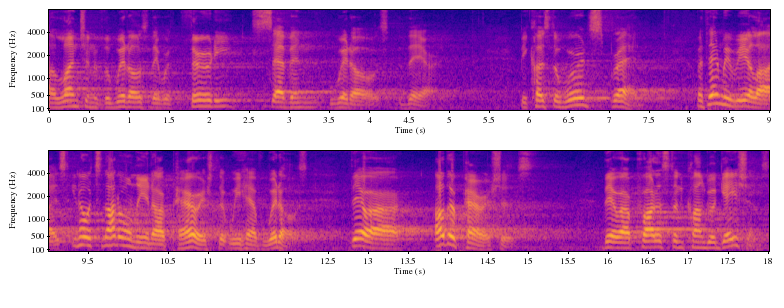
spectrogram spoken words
a luncheon of the widows, there were 37 widows there because the word spread. But then we realized, you know, it's not only in our parish that we have widows. There are other parishes There are Protestant congregations.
